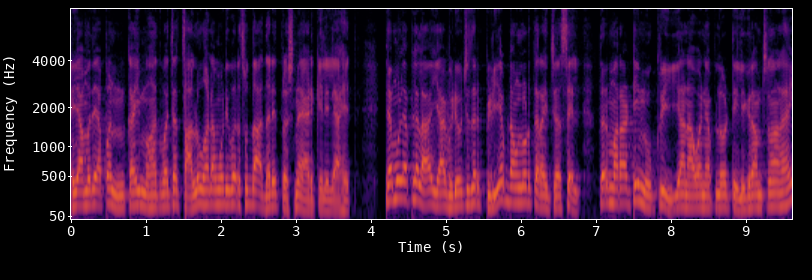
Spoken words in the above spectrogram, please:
यामध्ये आपण काही महत्त्वाच्या चालू घडामोडीवर सुद्धा आधारित प्रश्न ॲड केलेले आहेत. त्यामुळे आपल्याला या व्हिडिओची जर पी डी एफ डाउनलोड करायची असेल तर मराठी नोकरी या नावाने आपलं टेलिग्राम चॅनल आहे.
